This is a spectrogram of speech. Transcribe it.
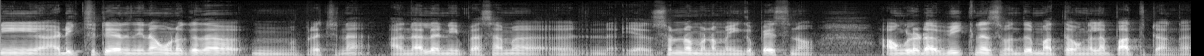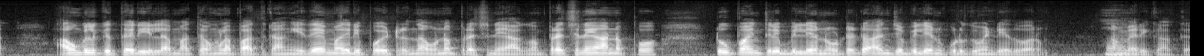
நீ அடிச்சுட்டே இருந்தீன்னா உனக்கு தான் பிரச்சனை. அதனால் நீ பேசாமல் சொன்னோம் நம்ம இங்கே பேசினோம். அவங்களோட வீக்னஸ் வந்து மற்றவங்கெல்லாம் பார்த்துட்டாங்க அவங்களுக்கு தெரியல மற்றவங்களாம் பார்த்துட்டாங்க இதே மாதிரி போயிட்டு இருந்தால் இன்னும் பிரச்சனையாகும் பிரச்சனை ஆனப்போ டூ பாயிண்ட் த்ரீ பில்லியன் விட்டுட்டு அஞ்சு பில்லியன் கொடுக்க வேண்டியது வரும் அமெரிக்காவுக்கு.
